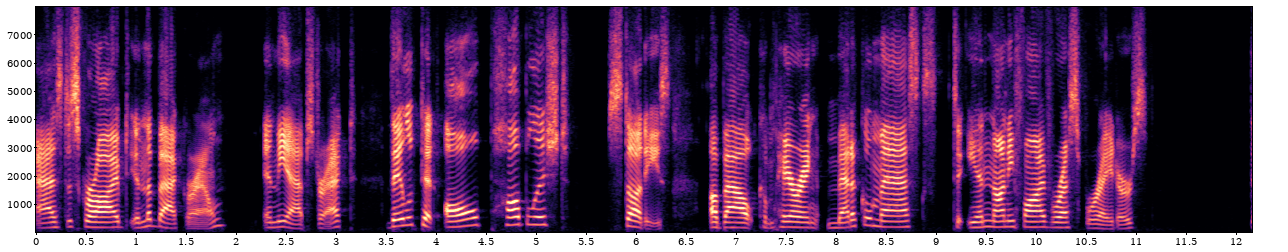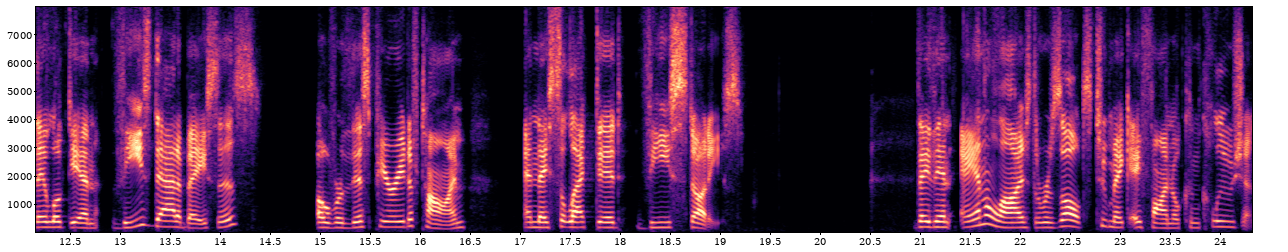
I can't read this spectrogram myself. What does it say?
as described in the background, in the abstract, they looked at all published studies about comparing medical masks to N95 respirators. They looked in these databases over this period of time, and they selected these studies. They then analyzed the results to make a final conclusion.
